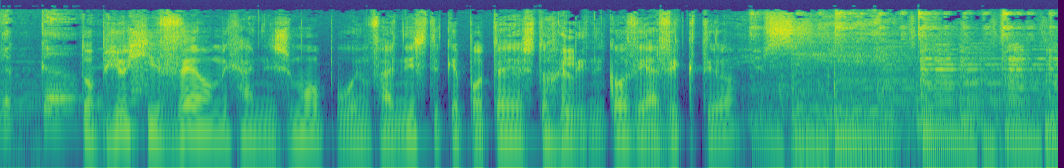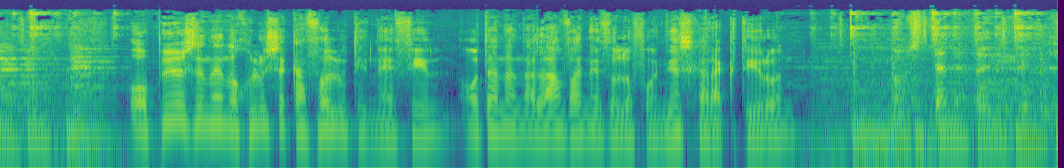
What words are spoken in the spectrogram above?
Look up, Το πιο χιδαίο μηχανισμό που εμφανίστηκε ποτέ στο ελληνικό διαδίκτυο. Ο οποίος δεν ενοχλούσε καθόλου την Έφη όταν αναλάμβανε δολοφονίες χαρακτήρων. most definitely.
